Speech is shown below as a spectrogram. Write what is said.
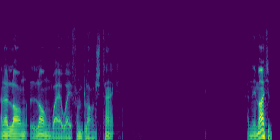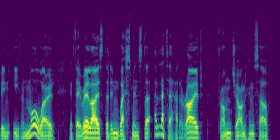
and a long, long way away from Blanchetaque. And they might have been even more worried if they realized that in Westminster a letter had arrived from John himself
